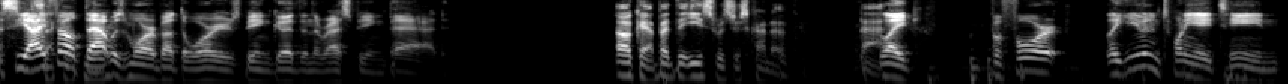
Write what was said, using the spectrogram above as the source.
See, I felt that was more about the Warriors being good than the rest being bad. okay. But the East was just kind of bad. Like before, like even in 2018,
